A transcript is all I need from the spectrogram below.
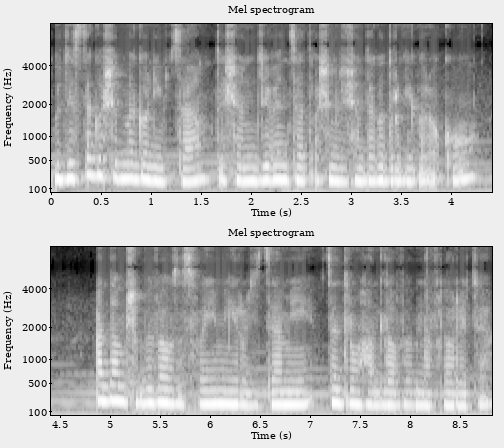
27 lipca 1982 roku Adam przebywał ze swoimi rodzicami w centrum handlowym na Florydzie.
